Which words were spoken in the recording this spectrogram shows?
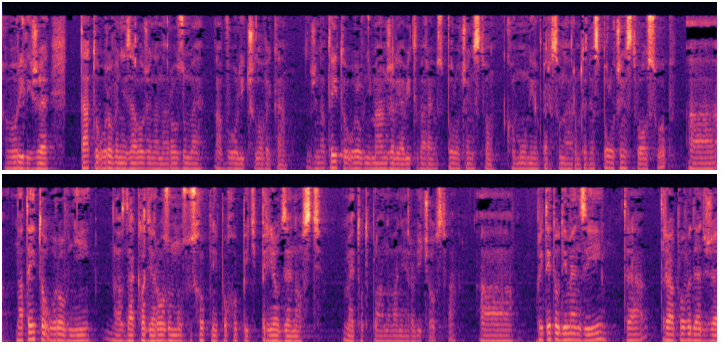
hovorili, že táto úroveň je založená na rozume a vôli človeka. Že na tejto úrovni manželia vytvárajú spoločenstvo komunio personárom, teda spoločenstvo osôb. A na tejto úrovni na základe rozumu sú schopní pochopiť prirodzenosť metód plánovania rodičovstva. A pri tejto dimenzii teda, treba povedať, že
